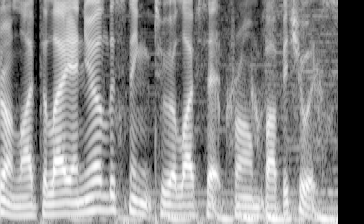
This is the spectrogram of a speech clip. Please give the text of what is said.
You're on live delay, and you're listening to a live set from Barbiturates.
